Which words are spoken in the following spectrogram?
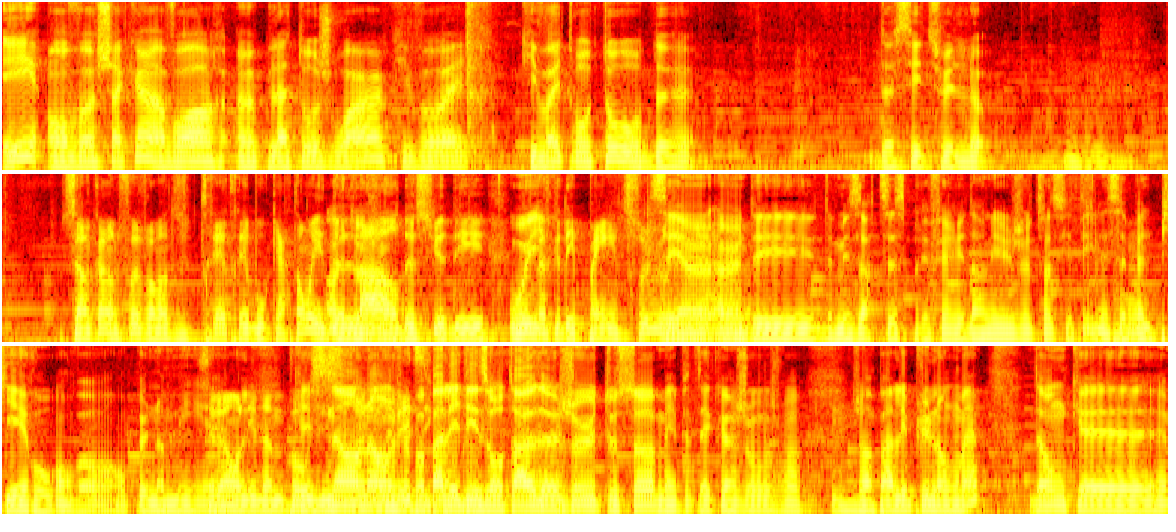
Et on va chacun avoir un plateau joueur qui va être, qui va être autour de, de ces tuiles-là. C'est encore une fois vraiment du très très beau carton et Ah, de l'art dessus. Il y a des, Oui. presque des peintures. C'est un, Euh, un des, de mes artistes préférés dans les jeux de société. Il s'appelle Pierrot. On, va, on peut nommer. C'est euh, vrai, on les nomme pas aussi. non, non, je vais pas parler des auteurs de jeux, tout ça, mais peut-être qu'un jour, je vais, Mhm. je vais en parler plus longuement. Donc, euh,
